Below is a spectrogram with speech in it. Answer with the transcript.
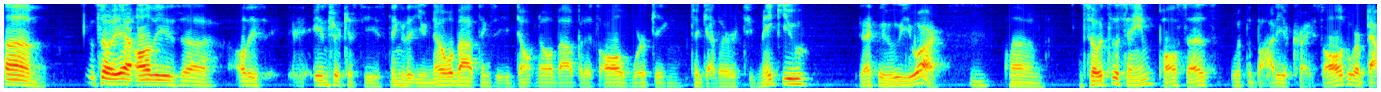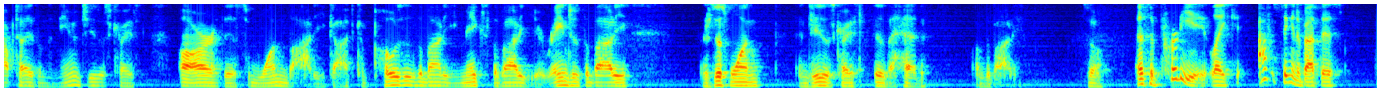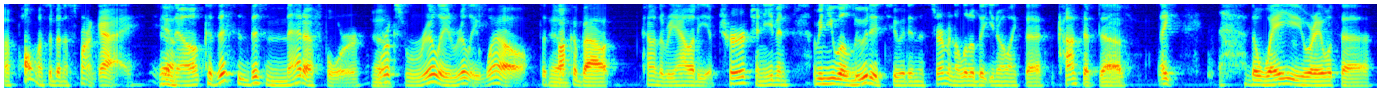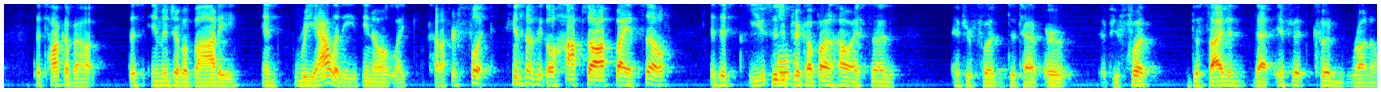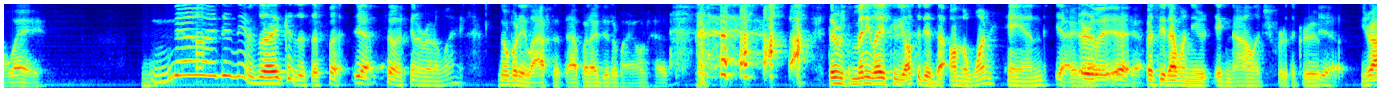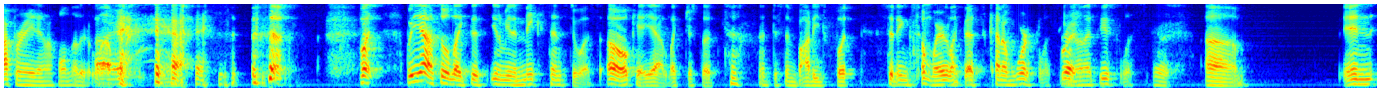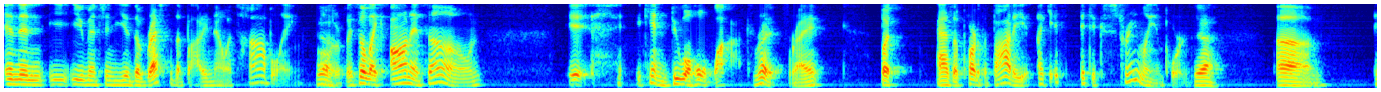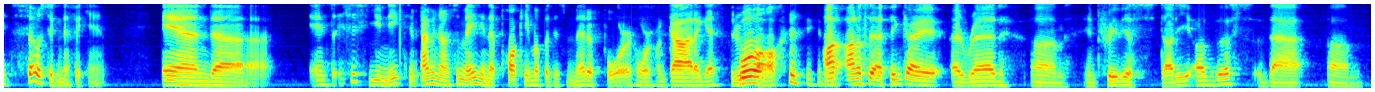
Um, so yeah, all these uh, all these intricacies, things that you know about, things that you don't know about, but it's all working together to make you exactly who you are. Mm. Um, so it's the same. Paul says with the body of Christ, all who are baptized in the name of Jesus Christ are this one body. God composes the body, He makes the body, He arranges the body. There's just one, and Jesus Christ is the head of the body. So That's a pretty like I was thinking about this. But Paul must have been a smart guy, you Yeah. know, because this this metaphor Yeah. works really really well to Yeah. talk about kind of the reality of church and even I mean you alluded to it in the sermon a little bit, you know, like the concept of like the way you were able to to talk about this image of a body and realities, you know, like cut off your foot, you know, if it go hops off by itself, is it useful? Did you pick up on how I said if your foot deta- or if your foot decided that if it could run away? No, I didn't. It was like because it's a foot, Yeah. so it's gonna run away. Nobody laughed at that, but I did in my own head. there was many layers because you also did that on the one hand Yeah, early, yeah. Yeah. but see that one you acknowledge for the group Yeah. you're operating on a whole nother level I- but but yeah so like this you know i mean it makes sense to us oh okay yeah like just a, a disembodied foot sitting somewhere like that's kind of worthless you Right. know that's useless Right. Um and and then you mentioned you, the rest of the body now it's hobbling all Yeah. over the place so like on its own it it can't do a whole lot right. right? But as a part of the body, like it's it's extremely important. Yeah. Um, it's so significant, and uh, and it's, it's just unique to me. I mean, it's amazing that Paul came up with this metaphor, or God, I guess, through Well, Paul. Honestly, I think I, I read um, in previous study of this that um,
